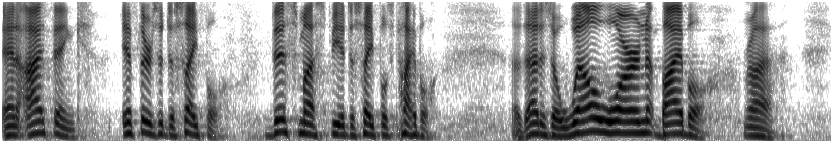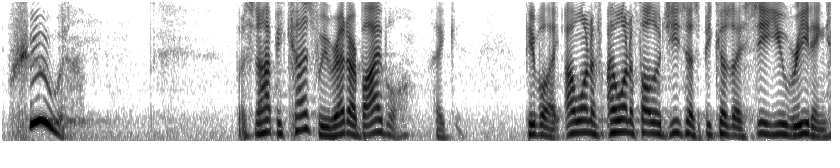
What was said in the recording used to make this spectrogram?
And I think if there's a disciple, this must be a disciple's Bible. Uh, that is a well worn Bible. Right. Whew. But it's not because we read our Bible. Like, people like, I want to I want to follow Jesus because I see you reading.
